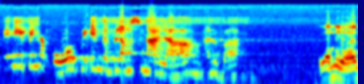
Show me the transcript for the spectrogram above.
Pinipin ako, fill in the blanks nga lang. Ano ba? Eh ano yan,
